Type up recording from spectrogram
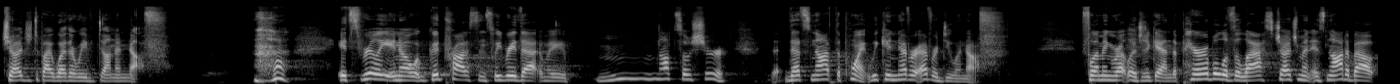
judged by whether we've done enough. it's really, you know, good Protestants, we read that and we, mm, not so sure. That's not the point. We can never, ever do enough. Fleming Rutledge again, the parable of the Last Judgment is not about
